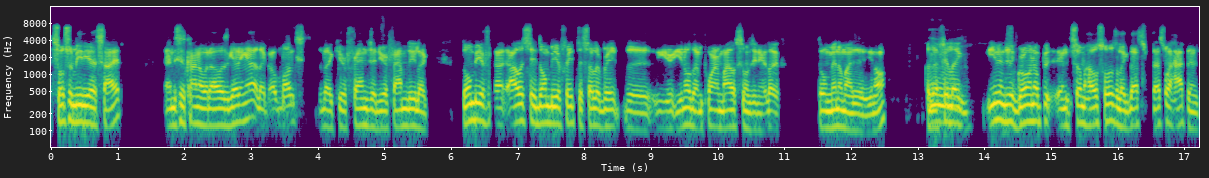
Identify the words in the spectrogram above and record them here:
social media aside, and this is kind of what I was getting at, like amongst like your friends and your family, like don't be. I would say don't be afraid to celebrate the you, you know the important milestones in your life. Don't minimize it, you know, because mm. I feel like mm. even just growing up in some households, like that's that's what happens.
